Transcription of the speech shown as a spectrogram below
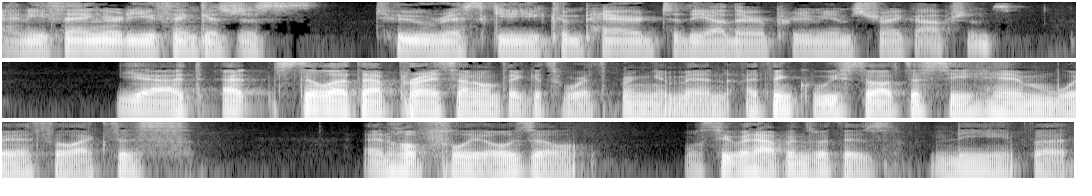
anything, or do you think it's just too risky compared to the other premium strike options? Yeah, at, at still at that price, I don't think it's worth bringing him in. I think we still have to see him with Alexis and hopefully Ozil. We'll see what happens with his knee, but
